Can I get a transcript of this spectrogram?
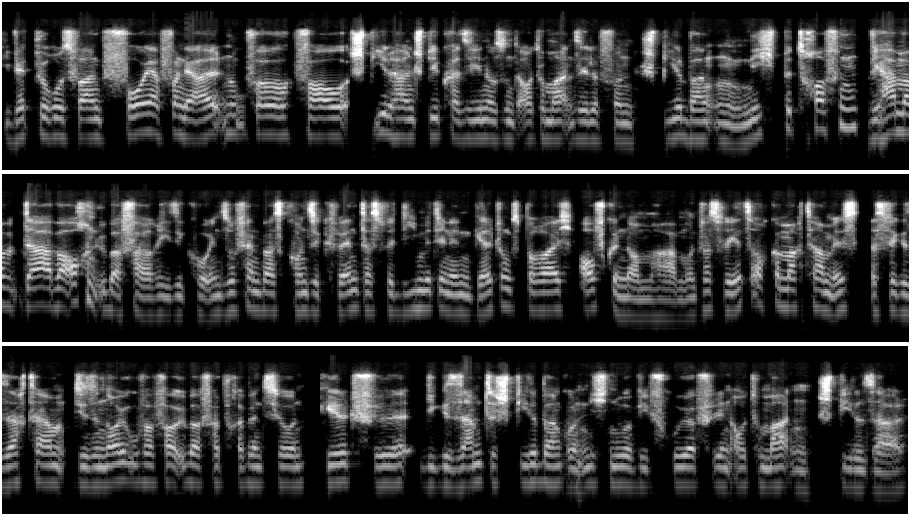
Die Wettbüros waren vorher von der alten UVV Spielhallen, Spielcasinos und Automatenseele von Spielbanken nicht betroffen. Wir haben da aber auch ein Überfallrisiko. Insofern war es konsequent, dass wir die mit in den Geltungsbereich aufgenommen haben. Und was wir jetzt auch gemacht haben, ist, dass wir gesagt haben, diese neue UVV-Überfallprävention gilt für die gesamte Spielbank und nicht nur wie früher für den Automatenspielsaal.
